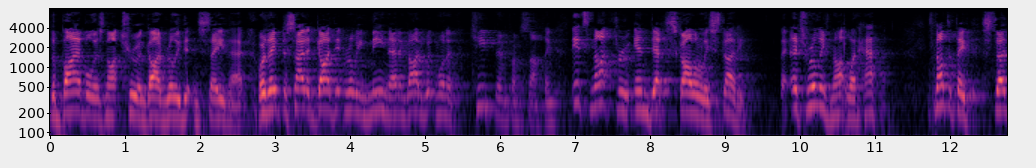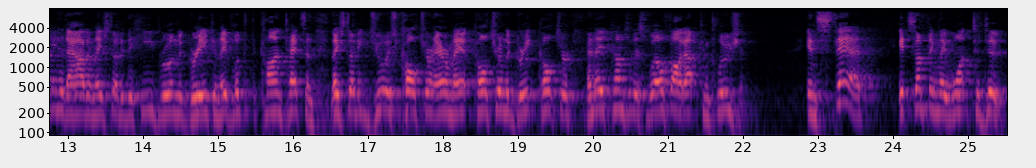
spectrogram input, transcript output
the Bible is not true and God really didn't say that, or they've decided God didn't really mean that and God wouldn't want to keep them from something. It's not through in-depth scholarly study. It's really not what happened. It's not that they've studied it out and they've studied the Hebrew and the Greek and they've looked at the context and they've studied Jewish culture and Aramaic culture and the Greek culture and they've come to this well thought out conclusion. Instead, it's something they want to do.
